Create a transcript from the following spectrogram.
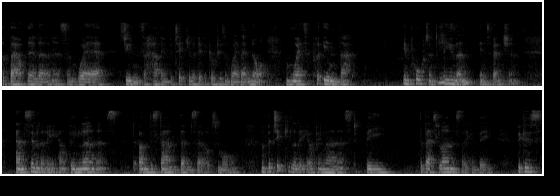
about their learners and where students are having particular difficulties and where they're not, and where to put in that important human intervention. And similarly, helping learners to understand themselves more, and particularly helping learners to be the best learners they can be. Because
